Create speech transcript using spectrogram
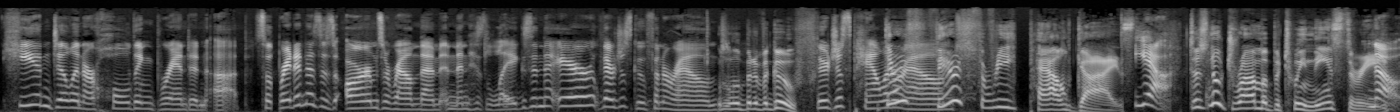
he and Dylan are holding Brandon up. So Brandon has his arms around them and then his legs in the air. They're just goofing around. A little bit of a goof. They're just palling They're, around. they're three pal guys. yeah. There's no drama between these three. No,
